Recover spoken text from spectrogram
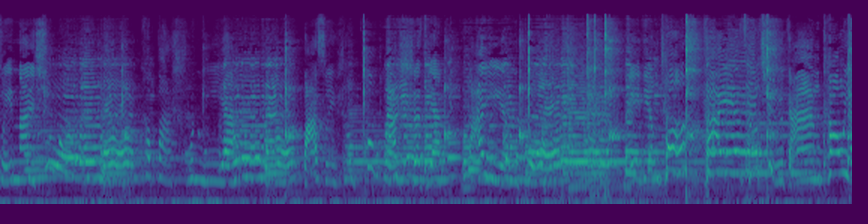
岁难学，他把书念，八岁上跑马射箭拉鹰扑，北京城他也曾去赶考呀，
